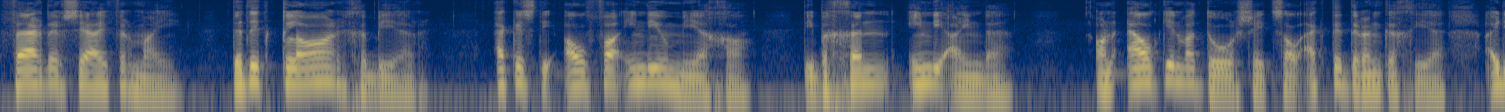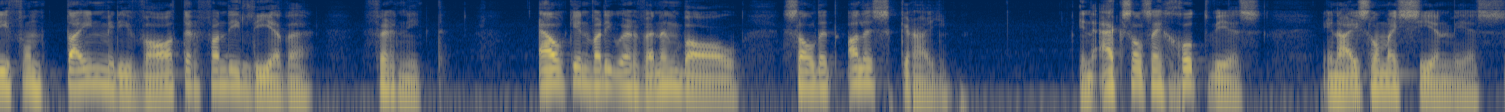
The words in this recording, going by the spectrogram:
Verder sê hy vir my: Dit het klaar gebeur. Ek is die Alfa en die Omega, die begin en die einde. Aan elkeen wat dors het, sal ek te drinke gee uit die fontein met die water van die lewe verniet. Elkeen wat die oorwinning behaal, sal dit alles kry. En ek sal sy God wees en hy sal my seun wees.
